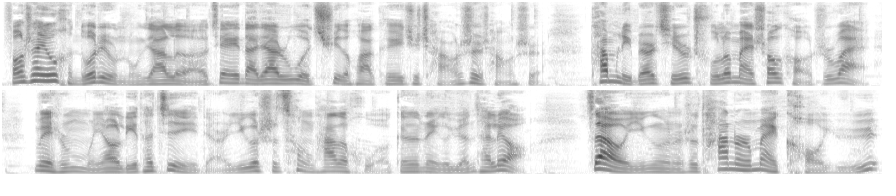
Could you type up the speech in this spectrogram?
房山有很多这种农家乐，建议大家如果去的话，可以去尝试尝试。他们里边其实除了卖烧烤之外，为什么我们要离它近一点？一个是蹭它的火跟那个原材料，再有一个呢是他那儿卖烤鱼。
